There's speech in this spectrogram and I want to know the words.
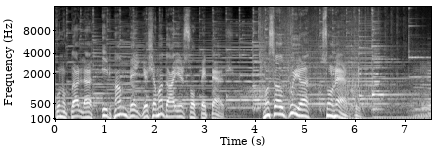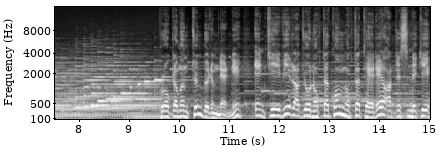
konuklarla ilham ve yaşama dair sohbetler. Masal Buya sona erdi. Programın tüm bölümlerini ntvradio.com.tr adresindeki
